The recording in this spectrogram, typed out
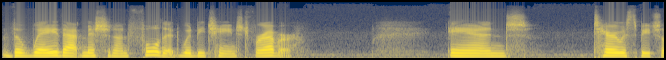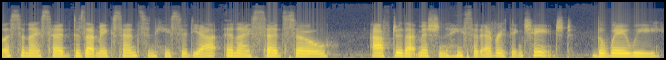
the way that mission unfolded would be changed forever. And Terry was speechless, and I said, Does that make sense? And he said, Yeah. And I said, So after that mission, he said, Everything changed. The way we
